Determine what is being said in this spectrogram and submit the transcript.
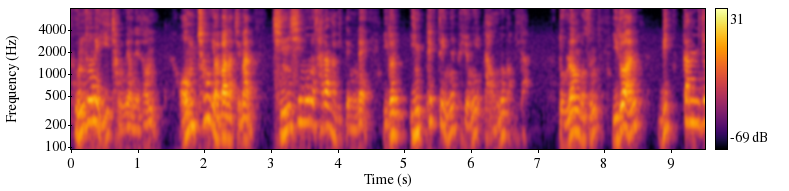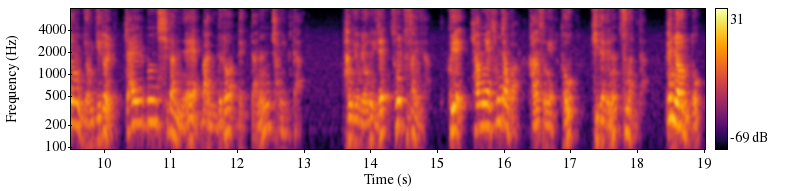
본선의 이 장면에선 엄청 열받았지만 진심으로 사랑하기 때문에 이런 임팩트 있는 표정이 나오는 겁니다. 놀라운 것은 이러한 밑감정 연기를 짧은 시간 내에 만들어냈다는 점입니다. 한규 배우는 이제 22살입니다. 그의 향후의 성장과 가능성에 더욱 기대되는 순간입니다. 팬 여러분도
